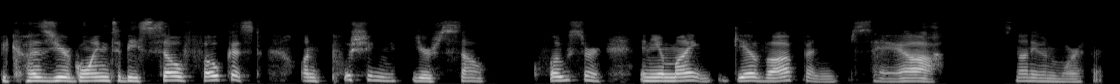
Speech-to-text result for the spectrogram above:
Because you're going to be so focused on pushing yourself closer, and you might give up and say, ah, it's not even worth it.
